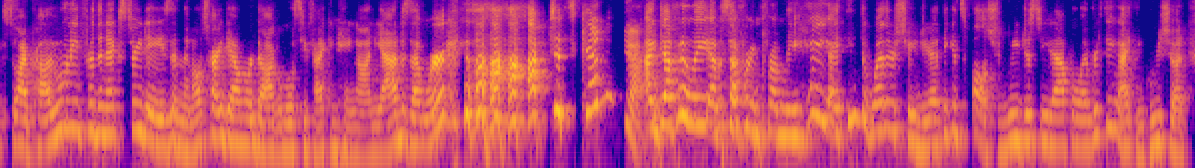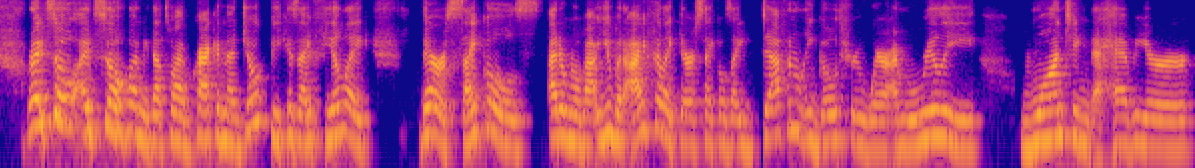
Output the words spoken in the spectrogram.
So I probably won't eat for the next three days and then I'll try downward dog and we'll see if I can hang on. Yeah. Does that work? just kidding. Yeah. I definitely am suffering from the, hey, I think the weather's changing. I think it's fall. Should we just eat apple everything? I think we should. Right. So it's so funny. That's why I'm cracking that joke because I feel like there are cycles. I don't know about you, but I feel like there are cycles I definitely go through where I'm really wanting the heavier,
